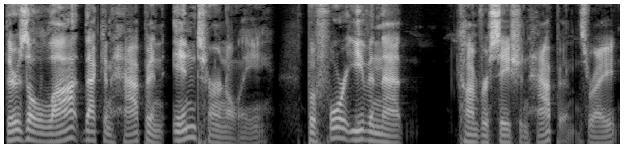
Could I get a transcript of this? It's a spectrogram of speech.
There's a lot that can happen internally before even that conversation happens, right?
